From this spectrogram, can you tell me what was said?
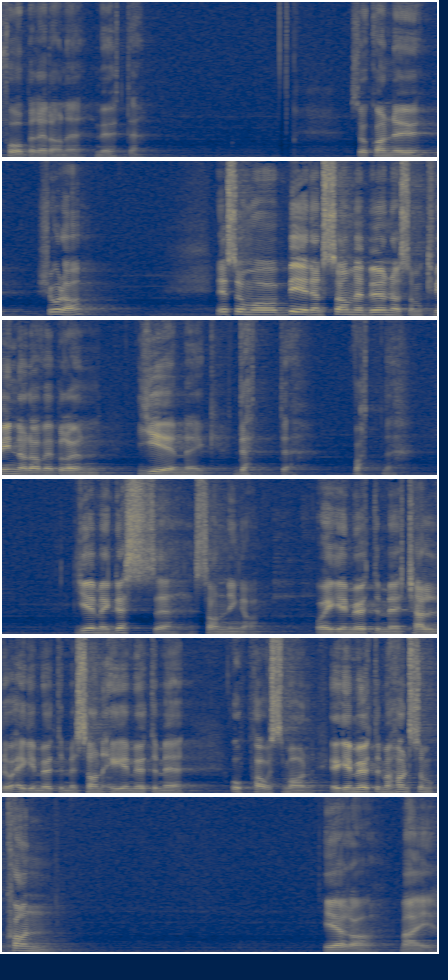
forberedende møtet. Så kan du se da. Det er som å be den samme bønna som kvinna der ved brønnen. Gi meg dette vatnet. Gi meg disse sanninger. Og jeg er i møte med kjelda, jeg er i møte med sann, jeg er i møte med opphavsmann. Jeg er i møte med Han som kan gjøre mer.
